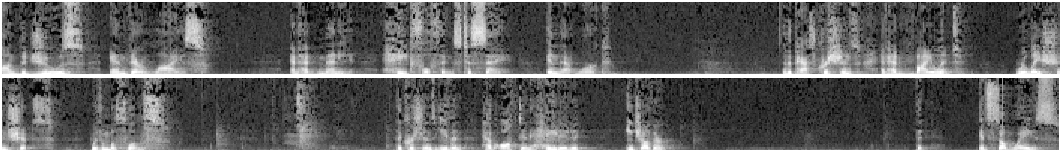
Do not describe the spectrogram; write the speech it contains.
On the Jews and Their Lies, and had many hateful things to say in that work. In the past, Christians have had violent relationships with Muslims. The Christians even have often hated each other. That in some ways,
